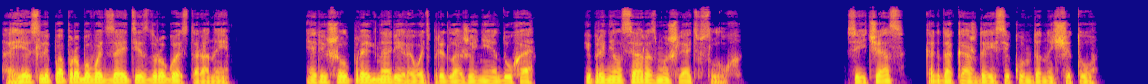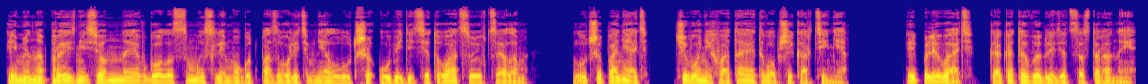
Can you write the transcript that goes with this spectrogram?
А если попробовать зайти с другой стороны? Я решил проигнорировать предложение духа и принялся размышлять вслух. Сейчас, когда каждая секунда на счету, именно произнесенные в голос мысли могут позволить мне лучше увидеть ситуацию в целом, лучше понять, чего не хватает в общей картине. И плевать, как это выглядит со стороны.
